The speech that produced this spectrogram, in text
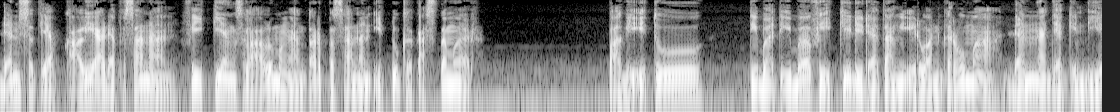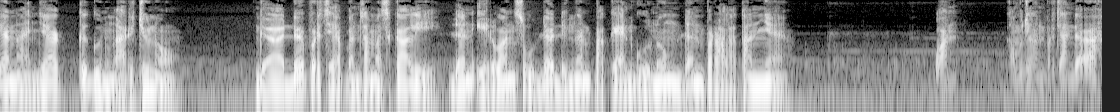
dan setiap kali ada pesanan, Vicky yang selalu mengantar pesanan itu ke customer. Pagi itu, tiba-tiba Vicky didatangi Irwan ke rumah dan ngajakin dia nanjak ke Gunung Arjuno. Gak ada persiapan sama sekali dan Irwan sudah dengan pakaian gunung dan peralatannya. Wan, kamu jangan bercanda ah.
